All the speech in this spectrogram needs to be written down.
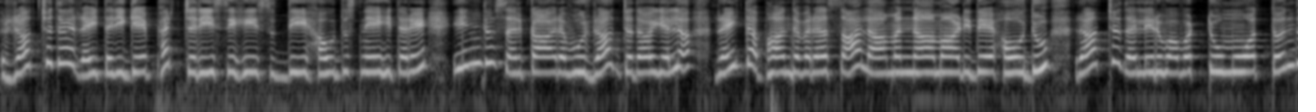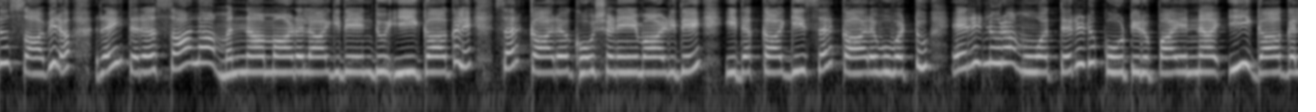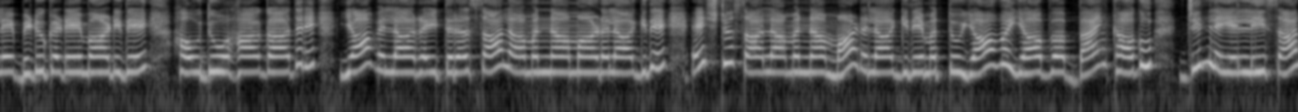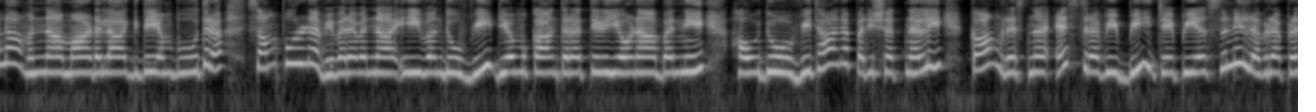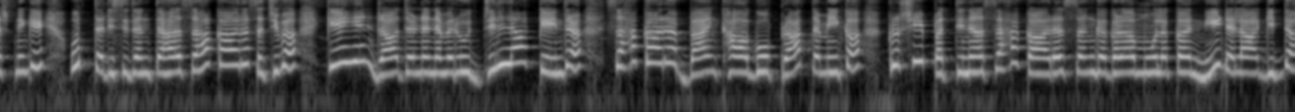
ರಾಜ್ಯದ ರೈತರಿಗೆ ಭರ್ಜರಿ ಸಿಹಿ ಸುದ್ದಿ. ಹೌದು ಸ್ನೇಹಿತರೆ, ಇಂದು ಸರ್ಕಾರವು ರಾಜ್ಯದ ಎಲ್ಲ ರೈತ ಬಾಂಧವರ ಸಾಲ ಮನ್ನಾ ಮಾಡಿದೆ. ಹೌದು, ರಾಜ್ಯದಲ್ಲಿರುವ ಒಟ್ಟು ಮೂವತ್ತೊಂದು ಸಾವಿರ ರೈತರ ಸಾಲ ಮನ್ನಾ ಮಾಡಲಾಗಿದೆ ಎಂದು ಈಗಾಗಲೇ ಸರ್ಕಾರ ಘೋಷಣೆ ಮಾಡಿದೆ. ಇದಕ್ಕಾಗಿ ಸರ್ಕಾರವು ಒಟ್ಟು ಎರಡ್ನೂರ ಮೂವತ್ತೆರಡು ಕೋಟಿ ರೂಪಾಯಿಯನ್ನ ಈಗಾಗಲೇ ಬಿಡುಗಡೆ ಮಾಡಿದೆ. ಹೌದು, ಹಾಗಾದರೆ ಯಾವೆಲ್ಲ ರೈತರ ಸಾಲ ಮನ್ನಾ ಮಾಡಲಾಗಿದೆ. ಎಷ್ಟು ಸಾಲ ಮನ್ನಾ ಮಾಡಲಾಗಿದೆ ಮತ್ತು ಯಾವ ಯಾವ ಬ್ಯಾಂಕ್ ಹಾಗೂ ಜಿಲ್ಲೆಯಲ್ಲಿ ಸಾಲ ಮನ್ನಾ ಮಾಡಲಾಗಿದೆ ಎಂಬುದರ ಸಂಪೂರ್ಣ ವಿವರವನ್ನ ಈ ಒಂದು ವಿಡಿಯೋ ಮುಖಾಂತರ ತಿಳಿಯೋಣ ಬನ್ನಿ. ಹೌದು, ವಿಧಾನ ಪರಿಷತ್ನಲ್ಲಿ ಕಾಂಗ್ರೆಸ್ನ ಎಸ್. ರವಿ, ಬಿಜೆಪಿಯ ಸುನಿಲ್ ರವರ ಪ್ರಶ್ನೆಗೆ ಉತ್ತರಿಸಿದಂತಹ ಸಹಕಾರ ಸಚಿವ ಕೆಎನ್ ರಾಜಣ್ಣನವರು ಜಿಲ್ಲಾ ಕೇಂದ್ರ ಸಹಕಾರ ಬ್ಯಾಂಕ್ ಹಾಗೂ ಪ್ರಾಥಮಿಕ ಕೃಷಿ ಪತ್ತಿನ ಸಹಕಾರ ಸಂಘಗಳ ಮೂಲಕ ನೀಡಲಾಗಿದ್ದ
